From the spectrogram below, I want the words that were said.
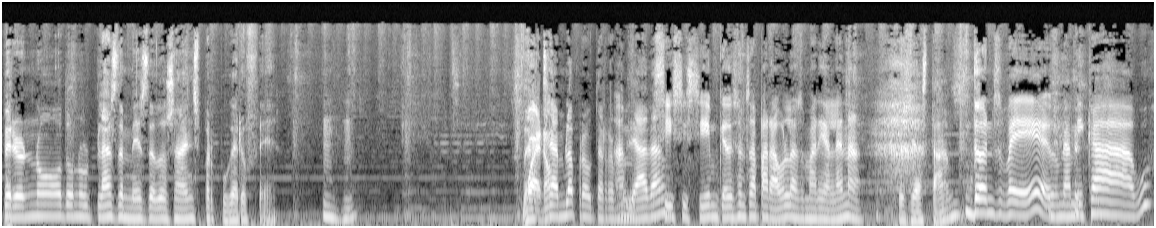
Però no dono el plaç de més de dos anys per poder-ho fer. Mhm. Bueno. Bueno. Sembla prou terremullada? Am- Sí, sí, sí, em quedo sense paraules, Maria Helena. Pues ja està. Doncs bé, una mica... Uf.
